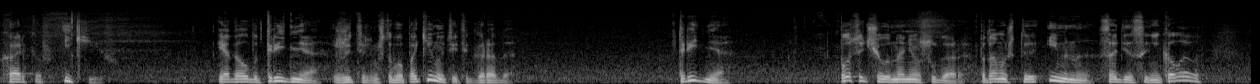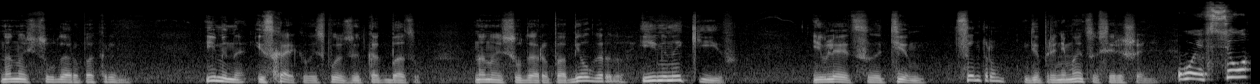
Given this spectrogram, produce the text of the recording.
Харьков и Киев. Я дал бы три дня жителям, чтобы покинуть эти города. Три дня. После чего нанес удары. Потому что именно с Одессы и Николаева наносятся удары по Крыму. Именно из Харькова используют как базу. Наносятся удары по Белгороду. И именно Киев является тем центром, где принимаются все решения. Ой, все,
